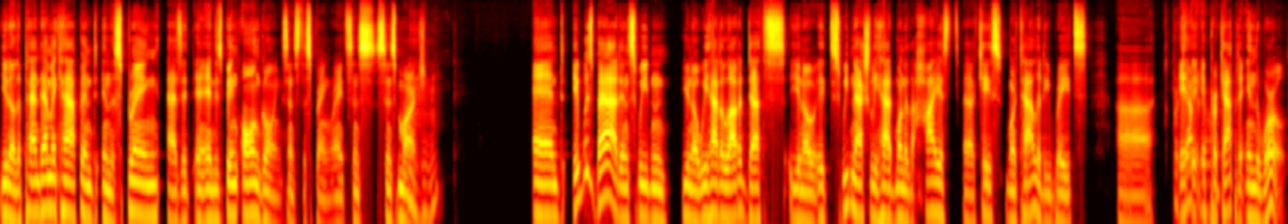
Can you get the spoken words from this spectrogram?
you know the pandemic happened in the spring as it and it's been ongoing since the spring right? Since since march. Mm-hmm. and it was bad in sweden. You know we had a lot of deaths. You know it, sweden actually had one of the highest uh, case mortality rates uh, per, capita, it, it, per capita in the world.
